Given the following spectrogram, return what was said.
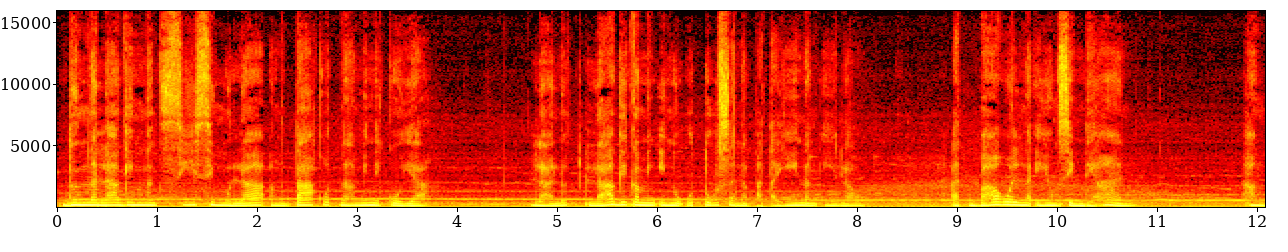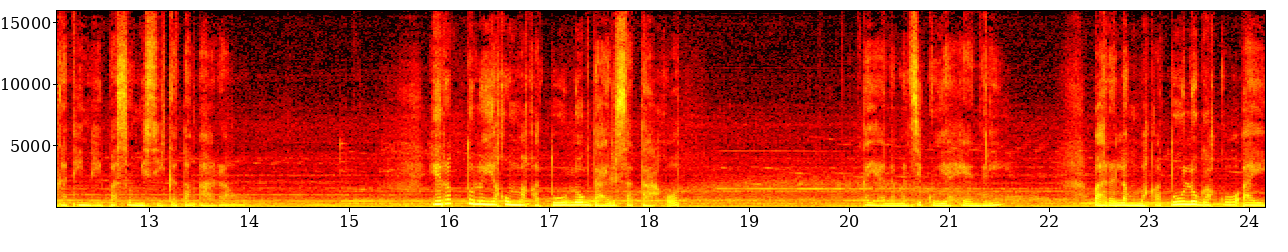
Doon na laging nagsisimula ang takot namin ni Kuya. Lalo't lagi kaming inuutusan na patayin ang ilaw at bawal na iyong sindihan hanggat hindi pa sumisikat ang araw. Hirap tuloy akong makatulog dahil sa takot. Kaya naman si Kuya Henry, para lang makatulog ako ay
